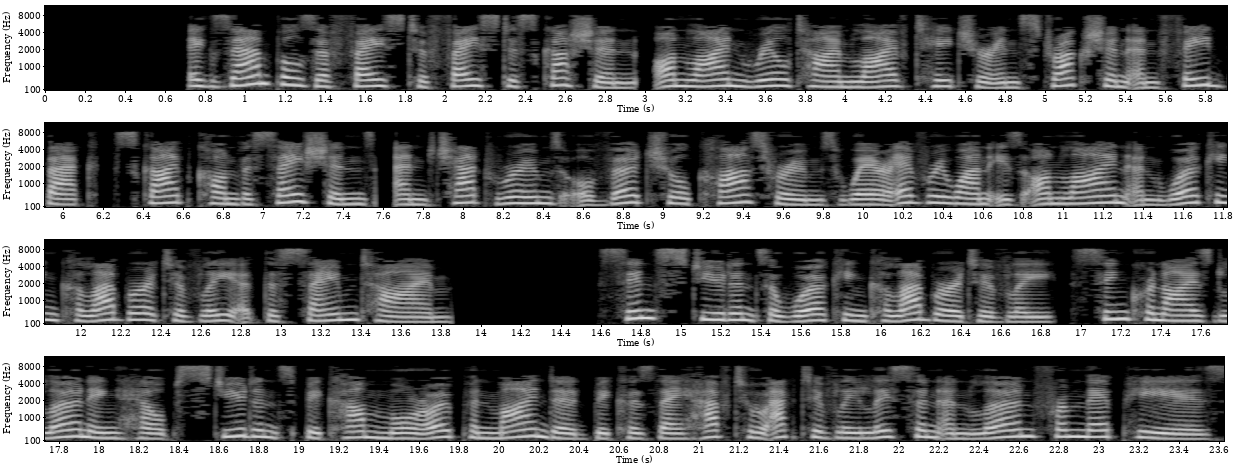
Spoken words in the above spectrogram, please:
Examples are face-to-face -face discussion, online real-time live teacher instruction and feedback, Skype conversations, and chat rooms or virtual classrooms where everyone is online and working collaboratively at the same time. Since students are working collaboratively, synchronized learning helps students become more open-minded because they have to actively listen and learn from their peers.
